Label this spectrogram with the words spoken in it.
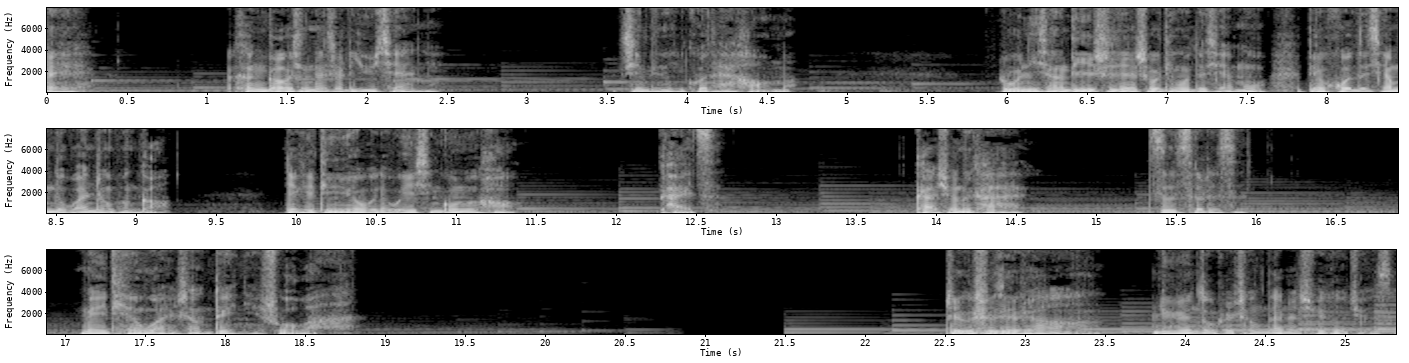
嘿，很高兴在这里遇见你。今天你过得还好吗？如果你想第一时间收听我的节目，并获得节目的完整文稿，你可以订阅我的微信公众号“凯子”。凯旋的凯，紫色的紫。每天晚上对你说晚安。这个世界上，女人总是承担着许多角色，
